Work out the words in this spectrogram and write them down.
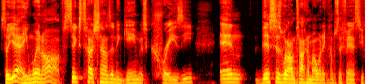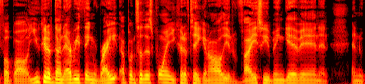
So yeah, he went off. Six touchdowns in a game is crazy. And this is what I'm talking about when it comes to fantasy football. You could have done everything right up until this point. You could have taken all the advice you've been given and and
